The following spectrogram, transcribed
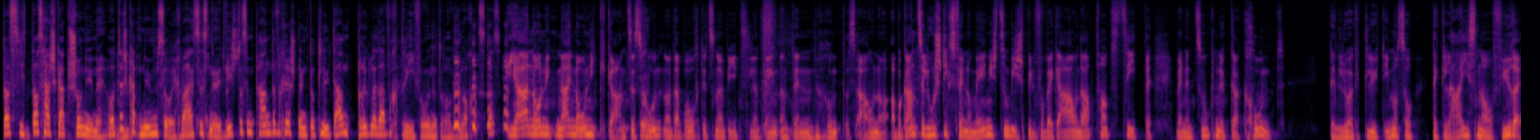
das, ist, das hast du glaube schon nicht mehr. Oder? Das ist glaube nicht mehr so. Ich weiß es nicht. Wie ist das im Pendelverkehr? Stehen da die Leute auch und prügeln einfach rein vorne dran. Wie Macht das? Ja, noch nicht, nein, noch nicht ganz. Es kommt noch. Da braucht jetzt noch ein bisschen und dann, und dann kommt das auch noch. Aber ganz ein lustiges Phänomen ist zum Beispiel von wegen An- und Abfahrtszeiten. Wenn ein Zug nicht gerade kommt, dann schauen die Leute immer so den Gleis nach führen,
